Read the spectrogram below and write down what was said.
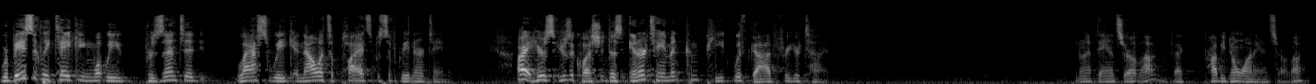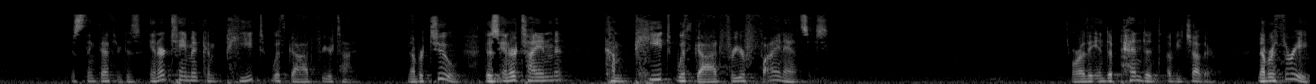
We're basically taking what we presented last week, and now let's apply it specifically to entertainment. All right, here's, here's a question Does entertainment compete with God for your time? You don't have to answer out loud. In fact, probably don't want to answer out loud. Just think that through. Does entertainment compete with God for your time? Number two, does entertainment compete with God for your finances? Or are they independent of each other? Number three,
